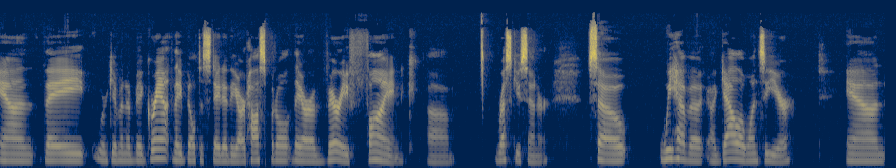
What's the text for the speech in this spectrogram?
And they were given a big grant. They built a state of the art hospital. They are a very fine uh, rescue center. So we have a, a gala once a year. And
